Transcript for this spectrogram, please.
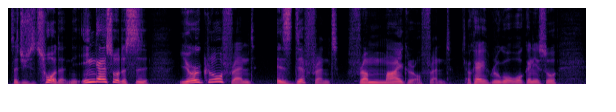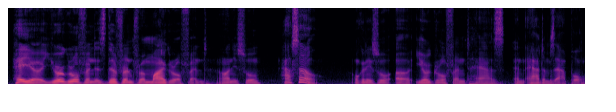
这句是错的，你应该说的是 Your girlfriend is different from my girlfriend. OK，如果我跟你说 Hey, uh, your girlfriend is different from my girlfriend，然后你说 How so？我跟你说呃、your girlfriend has an Adam's apple.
